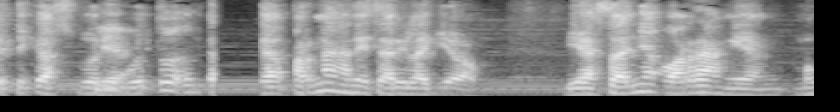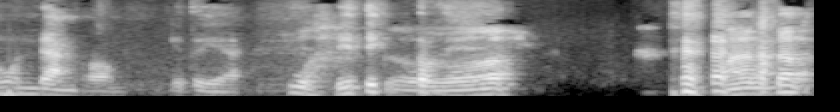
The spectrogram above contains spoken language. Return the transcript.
ketika sepuluh ribu tuh nggak- pernah Ani cari lagi om biasanya orang yang mengundang om gitu ya Wah, di TikTok tuh. Mantap.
